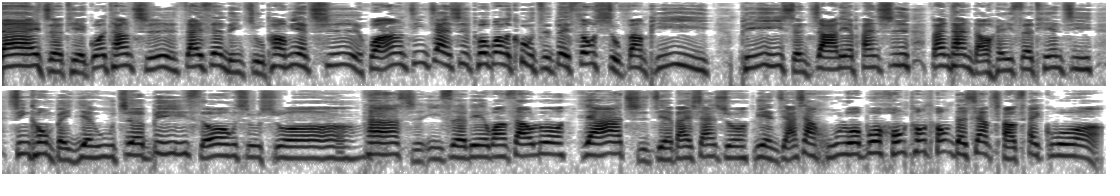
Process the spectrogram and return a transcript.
带着铁锅汤匙，在森林煮泡面吃。黄金战士脱光了裤子，对松鼠放屁。屁声炸裂磐石，反弹到黑色天际，星空被烟雾遮蔽。松鼠说：“他是以色列王扫罗，牙齿洁白闪烁，脸颊像胡萝卜，红彤彤的像炒菜锅。”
